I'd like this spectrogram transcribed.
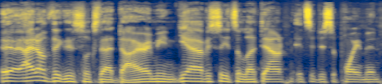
I don't think this looks that dire. I mean, yeah, obviously it's a letdown. It's a disappointment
